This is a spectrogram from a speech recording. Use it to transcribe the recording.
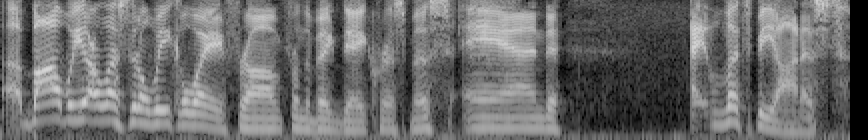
Uh, Bob, we are less than a week away from, from the big day, Christmas. And hey, let's be honest.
